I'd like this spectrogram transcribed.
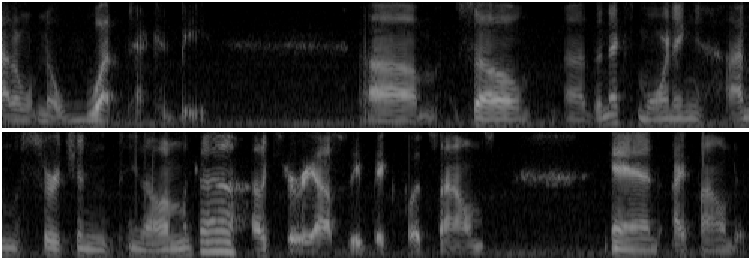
I don't know what that could be." Um, so uh, the next morning, I'm searching. You know, I'm like, ah, out of curiosity, Bigfoot sounds, and I found it.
